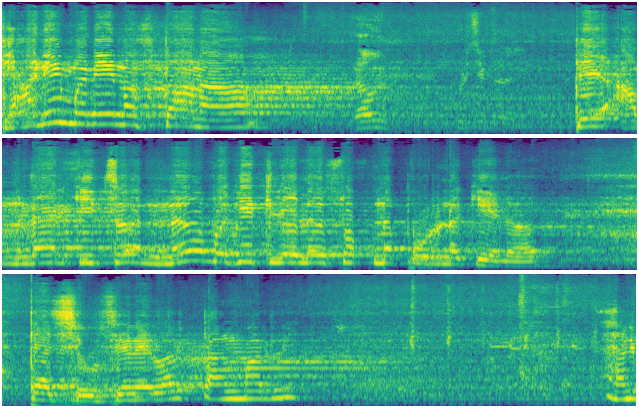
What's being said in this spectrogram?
ध्यानी मनी नसताना ते आमदारकीचं न बघितलेलं स्वप्न पूर्ण केलं त्या शिवसेनेला टांग मारली. आणि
